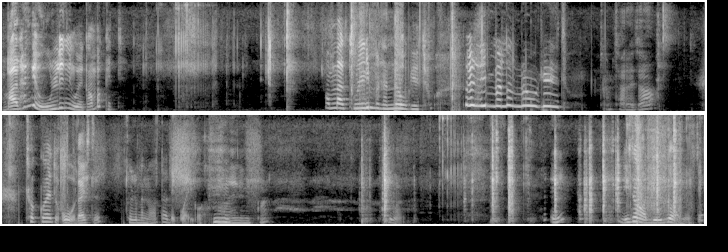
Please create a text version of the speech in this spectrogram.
말 한 개 올리는 거에 깜빡했지. 엄마 돌림만 안 나오게 해줘. 돌림만 안 나오게 해줘. 좀 잘해줘. 저거 해줘. 오 나이스. 돌림만 나왔다 내 거야 이거. 아, 이러니까. 잠깐만. 에? 이상한데 여기가 아니었어?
